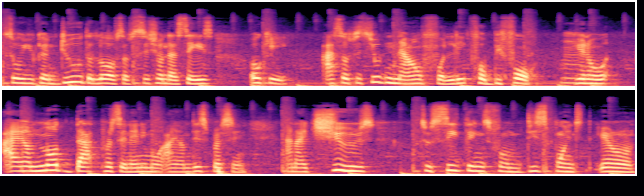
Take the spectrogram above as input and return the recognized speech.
So you can do the law of substitution that says, okay, I substitute now for for before. Mm. You know, I am not that person anymore. I am this person, and I choose to see things from this point here on.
